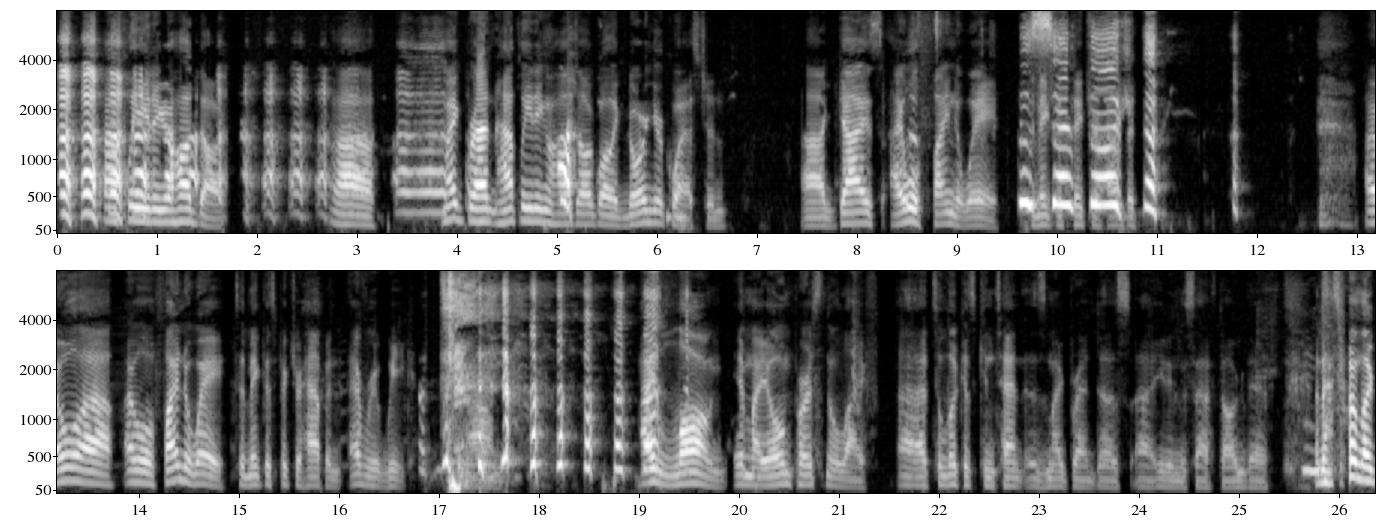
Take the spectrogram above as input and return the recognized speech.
happily eating a hot dog. Uh, Mike Brandt happily eating a hot dog while ignoring your question. Uh, guys, I will find a way The to make this picture dog. happen. I will. Uh, I will find a way to make this picture happen every week. Um, I long in my own personal life uh, to look as content as Mike Brandt does uh, eating the Seth dog there, and that's why I'm like,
